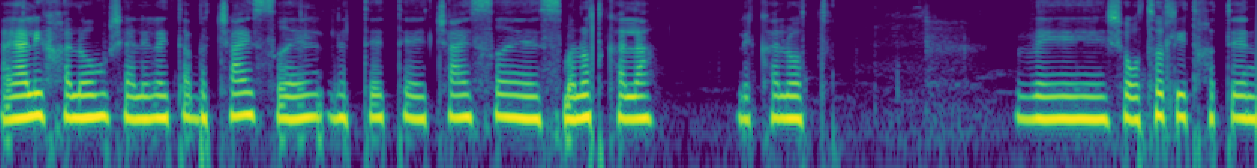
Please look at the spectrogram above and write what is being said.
היה לי חלום כשהלילה הייתה בת 19, לתת 19 אה, שמלות כלה לכלות, ושרוצות להתחתן.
